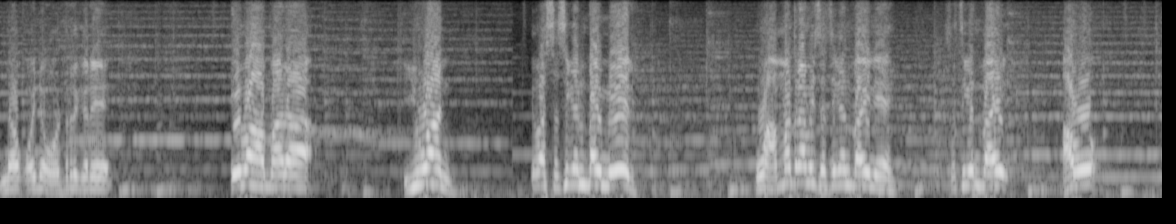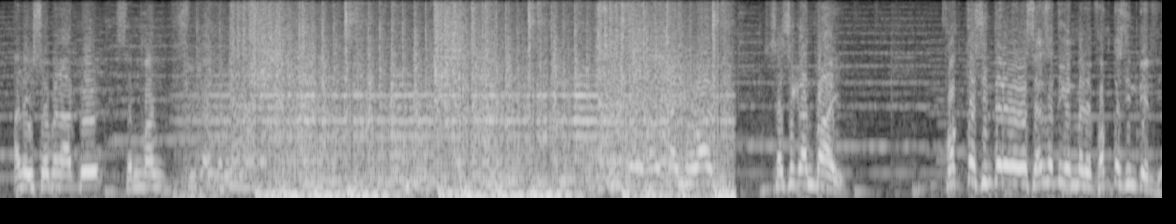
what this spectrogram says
ન કોઈને ઓર્ડર કરે, એવા અમારા યુવાન, એવા શશિકાંતભાઈ મેર. હું આમંત્રણ આપીશ શશિકાંતભાઈને, શશિકાંતભાઈ, આવો અને ઈશ્વરબેન આપે સન્માન સ્વીકાર કરો શશિકાંતભાઈ, ફક્ત સિત્તેર વર્ષ છે શશિકાંતભાઈ ફક્ત સિત્તેર છે.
